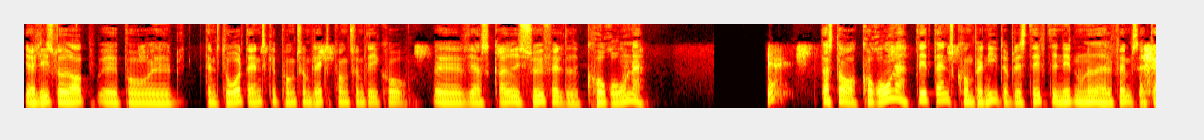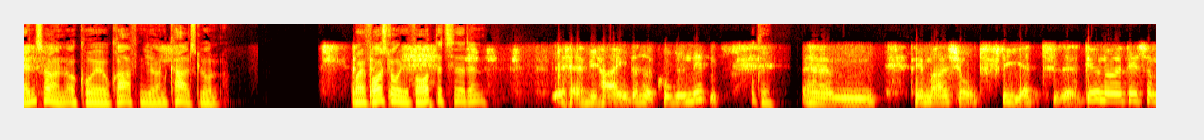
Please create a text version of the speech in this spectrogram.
Jeg har lige slået op øh, på øh, den store danske.lex.dk. Øh, jeg har skrevet i søgefeltet corona der står, Corona, det er et dansk kompani, der blev stiftet i 1990 af danseren og koreografen Jørgen Karlslund. Må jeg foreslå, at I får opdateret den? Ja, vi har en, der hedder covid-19. Okay. Øhm, det er meget sjovt, fordi at, øh, det er jo noget af det, som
